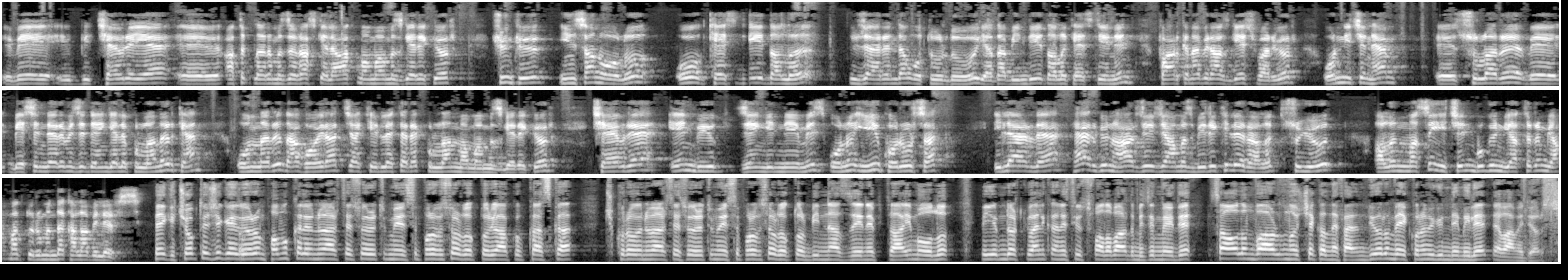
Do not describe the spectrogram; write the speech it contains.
ve çevreye e, atıklarımızı rastgele atmamamız gerekiyor. Çünkü insanoğlu o kestiği dalı üzerinde oturduğu ya da bindiği dalı kestiğinin farkına biraz geç varıyor. Onun için hem e, suları ve besinlerimizi dengeli kullanırken onları da hoyratça kirleterek kullanmamamız gerekiyor. Çevre en büyük zenginliğimiz. Onu iyi korursak ileride her gün harcayacağımız 1-2 liralık suyu alınması için bugün yatırım yapmak durumunda kalabiliriz. Peki çok teşekkür ediyorum. Pamukkale Üniversitesi öğretim üyesi Profesör Doktor Yakup Kaska, Çukurova Üniversitesi öğretim üyesi Profesör Doktor Binnaz Zeynep Daimoğlu ve 24 Güvenlik Analisti Yusuf Alabar da bizimleydi. Sağ olun, var olun, hoşçakalın efendim diyorum ve ekonomi gündemiyle devam ediyoruz.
